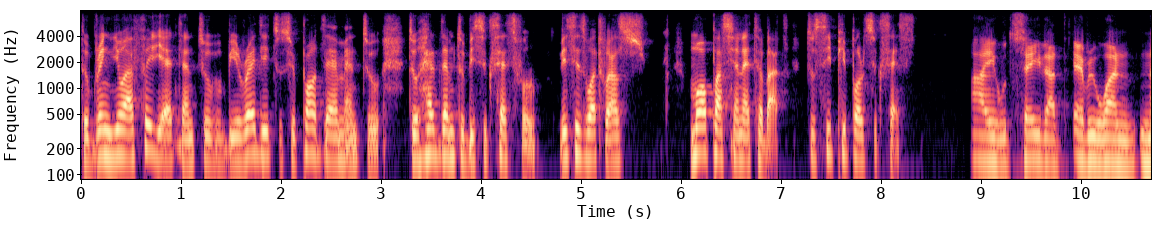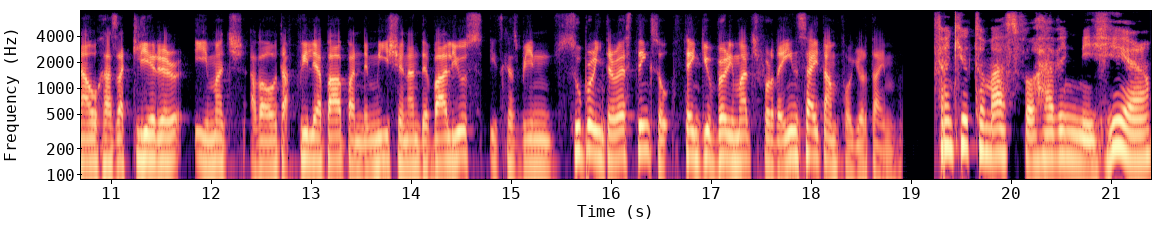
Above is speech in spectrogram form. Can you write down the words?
to bring new affiliates and to be ready to support them and to, to help them to be successful. This is what we're more passionate about, to see people success. I would say that everyone now has a clearer image about Affiliate Pub and the mission and the values. It has been super interesting. So thank you very much for the insight and for your time. Thank you, Thomas, for having me here.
